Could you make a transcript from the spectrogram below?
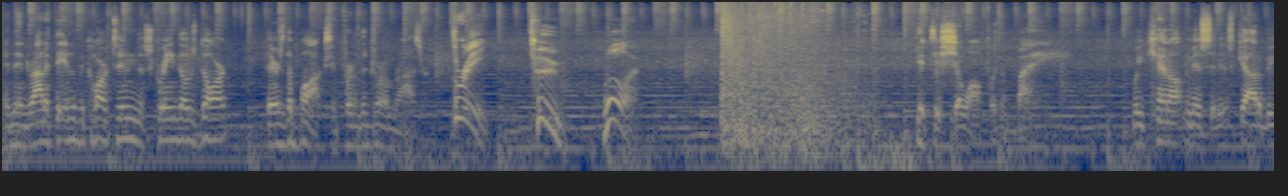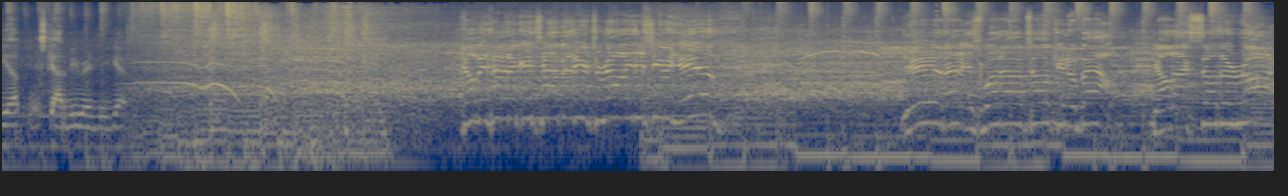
And then right at the end of the cartoon, the screen goes dark, there's the box in front of the drum riser. Three, two, one. Get this show off with a bang. We cannot miss it. It's gotta be up and it's gotta be ready to go. Y'all been having a good time out here at the rally this year, yeah? Yeah, that is what I'm talking about. Y'all like Southern rock?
